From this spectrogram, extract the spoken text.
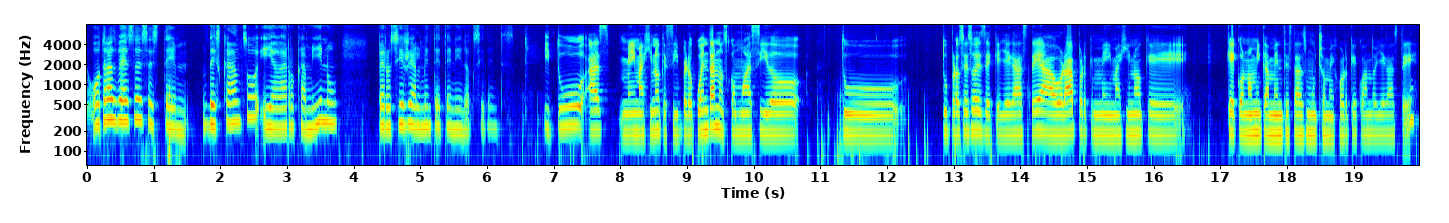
Otras veces este descanso y agarro camino, pero sí realmente he tenido accidentes. Y tú has, me imagino que sí, pero cuéntanos cómo ha sido tu tu proceso desde que llegaste ahora, porque me imagino que, que económicamente estás mucho mejor que cuando llegaste.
